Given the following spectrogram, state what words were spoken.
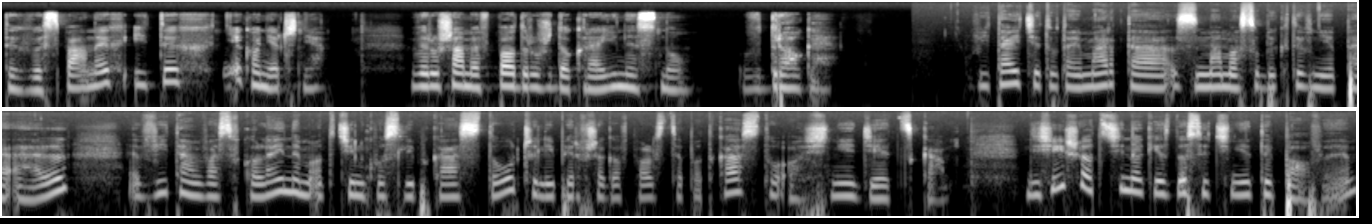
tych wyspanych i tych niekoniecznie. Wyruszamy w podróż do krainy snu, w drogę. Witajcie, tutaj Marta z mamasubiektywnie.pl. Witam Was w kolejnym odcinku Sleepcastu, czyli pierwszego w Polsce podcastu o śnie dziecka. Dzisiejszy odcinek jest dosyć nietypowy,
